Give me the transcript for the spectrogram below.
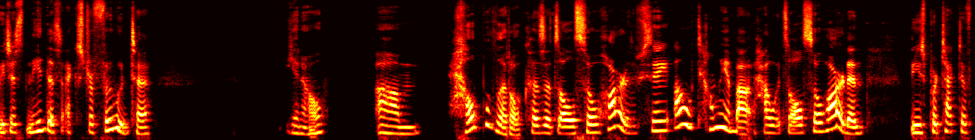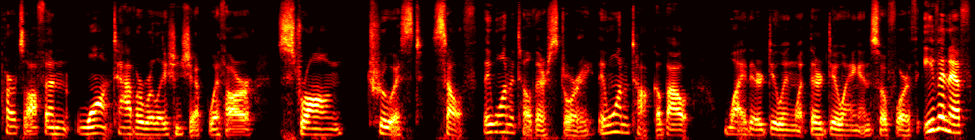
We just need this extra food to, you know, um, help a little because it's all so hard. You say, oh, tell me about how it's all so hard. And these protective parts often want to have a relationship with our strong, truest self. They want to tell their story. They want to talk about why they're doing what they're doing and so forth. Even if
